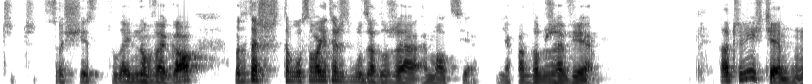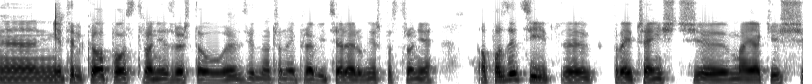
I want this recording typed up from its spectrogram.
czy, czy coś jest tutaj nowego? Bo to też to głosowanie też wzbudza duże emocje, jak pan dobrze wie. Oczywiście, e, nie tylko po stronie zresztą Zjednoczonej Prawicy, ale również po stronie opozycji, e, której część e, ma jakieś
